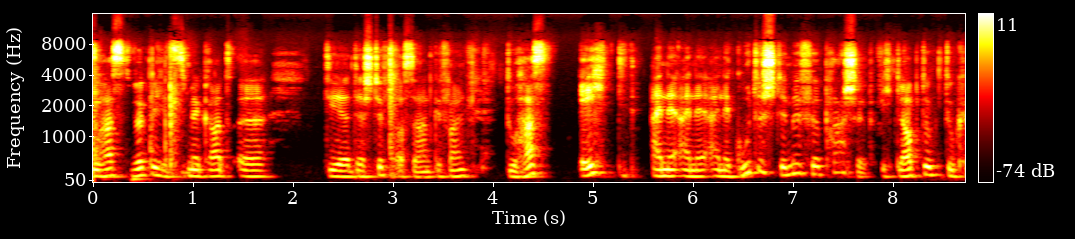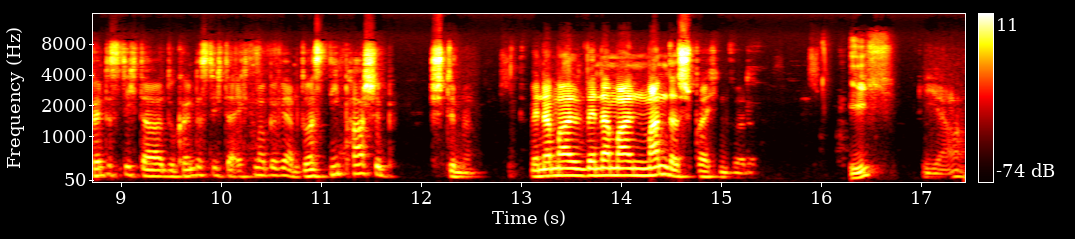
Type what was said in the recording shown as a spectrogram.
du hast wirklich, jetzt ist mir gerade äh, der Stift aus der Hand gefallen, du hast echt eine, eine, eine gute Stimme für Parship. Ich glaube, du, du könntest dich da, du könntest dich da echt mal bewerben. Du hast die Parship-Stimme. Wenn da mal, wenn da mal ein Mann das sprechen würde. Ich? Ja.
